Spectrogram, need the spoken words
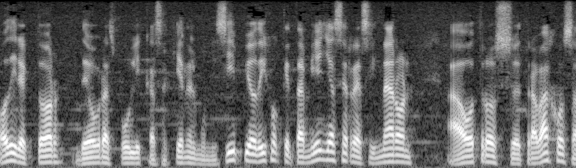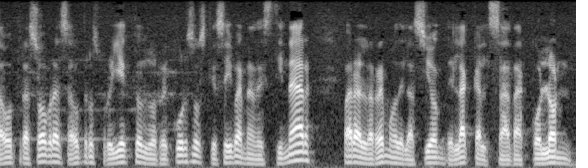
o director de obras públicas aquí en el municipio. Dijo que también ya se reasignaron a otros eh, trabajos, a otras obras, a otros proyectos, los recursos que se iban a destinar para la remodelación de la calzada Colón.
